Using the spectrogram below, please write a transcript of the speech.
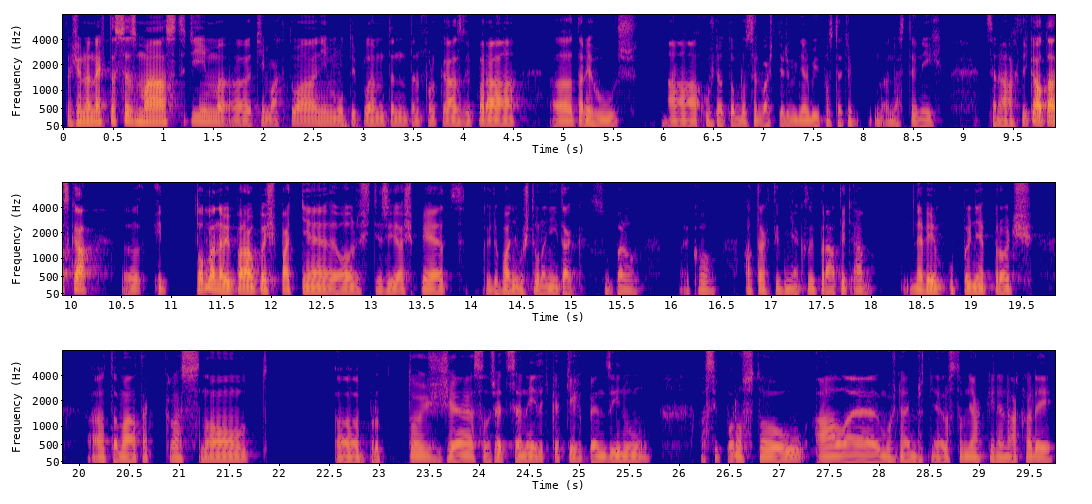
Takže nenechte se zmást tím, eh, tím aktuálním multiplem, ten, ten forecast vypadá uh, tady hůř a už na tom roce 24 by měl být v podstatě na, stejných cenách. Teďka otázka, uh, i tohle nevypadá úplně špatně, jo, 4 až 5, každopádně už to není tak super jako atraktivní, jak to vypadá teď. A nevím úplně, proč to má tak klesnout, protože samozřejmě ceny teďka těch benzínů asi porostou, ale možná jim rostou nějaké jiné náklady,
